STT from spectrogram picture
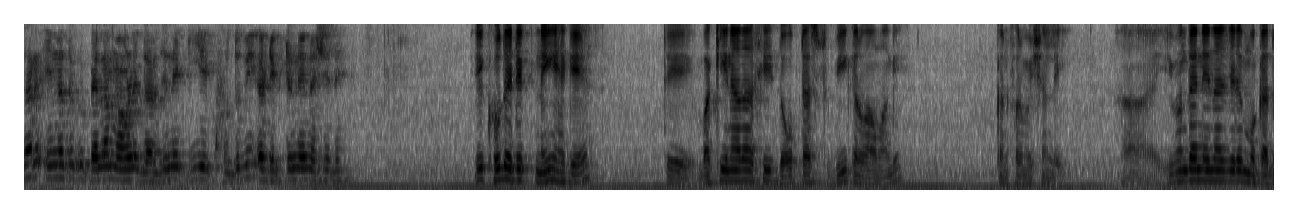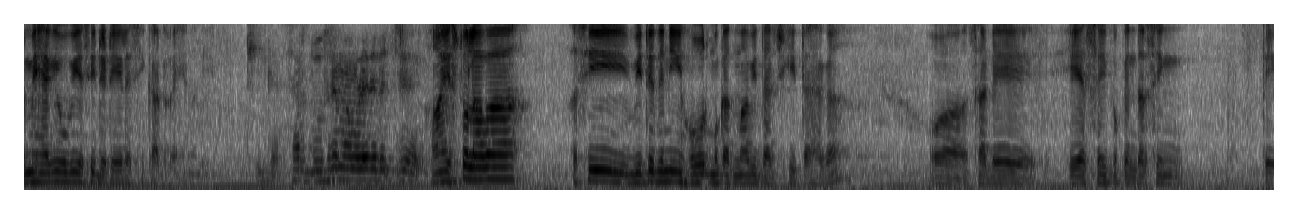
ਸਰ ਇਹਨਾਂ ਤੇ ਕੋਈ ਪਹਿਲਾ ਮਾਮਲੇ ਦਰਜ ਨੇ ਕੀ ਇਹ ਖੁਦ ਵੀ ਐਡਿਕਟ ਨੇ ਨਸ਼ੇ ਦੇ? ਇਹ ਖੁਦ ਐਡਿਕਟ ਨਹੀਂ ਹੈਗੇ ਆ ਤੇ ਬਾਕੀ ਇਹਨਾਂ ਦਾ ਅਸੀਂ ਡੋਪ ਟੈਸਟ ਵੀ ਕਰਵਾਵਾਂਗੇ ਕਨਫਰਮੇਸ਼ਨ ਲਈ। ਈਵਨ ਦੈਨ ਇਹਨਾਂ ਦੇ ਜਿਹੜੇ ਮੁਕੱਦਮੇ ਹੈਗੇ ਉਹ ਵੀ ਅਸੀਂ ਡਿਟੇਲ ਅਸੀਂ ਕੱਢ ਰਹੇ ਹਾਂ ਇਹਨਾਂ ਦੀ। ਠੀਕ ਹੈ। ਸਰ ਦੂਸਰੇ ਮਾਮਲੇ ਦੇ ਵਿੱਚ ਹਾਂ ਇਸ ਤੋਂ ਇਲਾਵਾ ਅਸੀਂ ਬੀਤੇ ਦਿਨੀ ਹੋਰ ਮੁਕੱਦਮਾ ਵੀ ਦਰਜ ਕੀਤਾ ਹੈਗਾ। ਉਹ ਸਾਡੇ ਏਐਸਆਈ ਭੁਪਿੰਦਰ ਸਿੰਘ ਤੇ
